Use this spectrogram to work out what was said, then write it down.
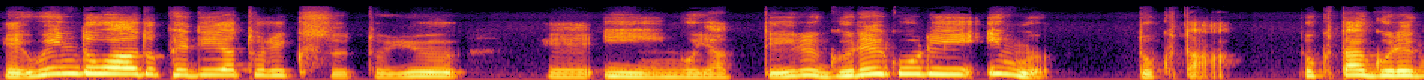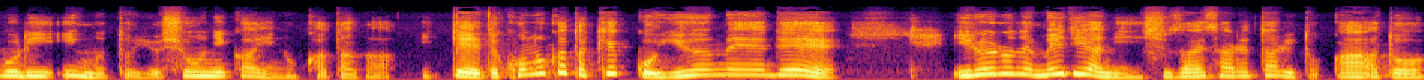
えーウィンドワードペディアトリクスという、えー医院をやっているグレゴリー・イムドクター。ドクター・グレゴリー・イムという小児科医の方がいて、で、この方結構有名で、いろいろね、メディアに取材されたりとか、あと、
